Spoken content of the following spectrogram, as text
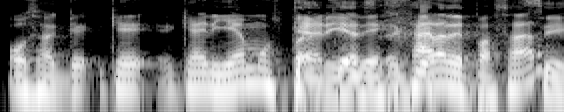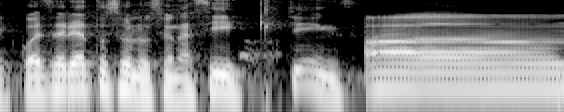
O sea, ¿qué, qué, qué haríamos para harías? que dejara de pasar? Sí, ¿cuál sería tu solución? Así, chings. Ah,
